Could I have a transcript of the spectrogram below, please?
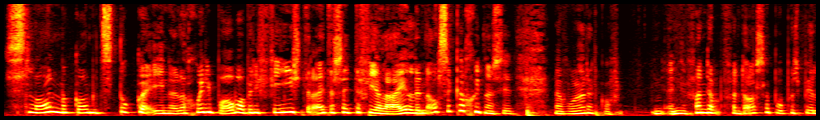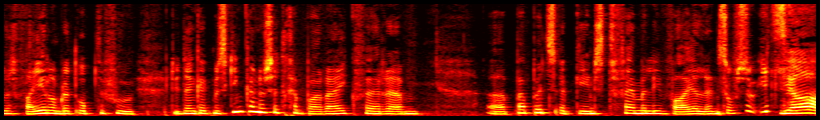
slaan mekaar met stokke en hulle gooi die baba by die venster uit as hy te veel huil en al sulke goed nou sê. Nou wonder ek of en van die vandag se poppespelers weier om dit op te voer. Toe dink ek miskien kan ons dit gebruik vir ehm um, uh puppets against family violence of so iets. Ja,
